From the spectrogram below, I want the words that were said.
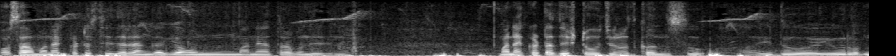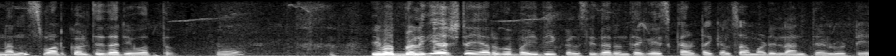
ಹೊಸ ಮನೆ ಕಟ್ಟಿಸ್ತಿದ್ದಾರೆ. ಹಂಗಾಗಿ ಅವನ ಮನೆ ಹತ್ರ ಬಂದಿದ್ದೀನಿ. ಮನೆ ಕಟ್ಟೋದು ಎಷ್ಟೋ ಜನದ ಕನಸು. ಇದು ಇವರು ನನ್ಸ್ ಮಾಡ್ಕೊಳ್ತಿದ್ದಾರೆ ಇವತ್ತು. ಇವತ್ತು ಬೆಳಗ್ಗೆ ಅಷ್ಟೇ ಯಾರಿಗೂ ಬೈದಿ ಕಳಿಸಿದಾರಂತೆ ಗೈಸ್ ಕರೆಕ್ಟಾಗಿ ಕೆಲಸ ಮಾಡಿಲ್ಲ ಅಂತ ಹೇಳ್ಬಿಟ್ಟು.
